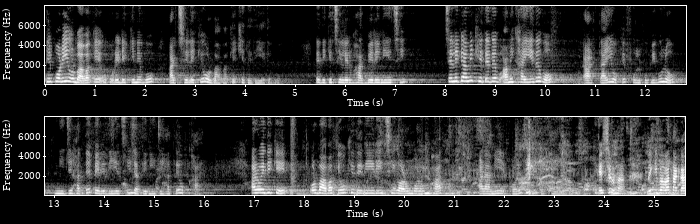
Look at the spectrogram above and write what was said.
এরপরেই ওর বাবাকে উপরে ডেকে নেব আর ছেলেকে ওর বাবাকে খেতে দিয়ে দেব। এদিকে ছেলের ভাত বেড়ে নিয়েছি। ছেলেকে আমি খেতে দেব, আমি খাইয়ে দেব আর তাই ওকে ফুলকপিগুলো নিজে হাতে পেরে দিয়েছি যাতে নিজে হাতে ও খায়। আর ওইদিকে ওর বাবাকেও খেতে দিয়ে দিয়েছি গরম গরম ভাত। আর আমি এরপরে এসো না, দেখি বাবা তাকা।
